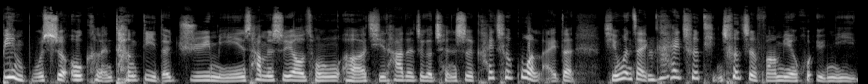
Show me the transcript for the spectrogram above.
并不是欧克兰当地的居民，他们是要从呃其他的这个城市开车过来的。请问在开车停车这方面，会你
